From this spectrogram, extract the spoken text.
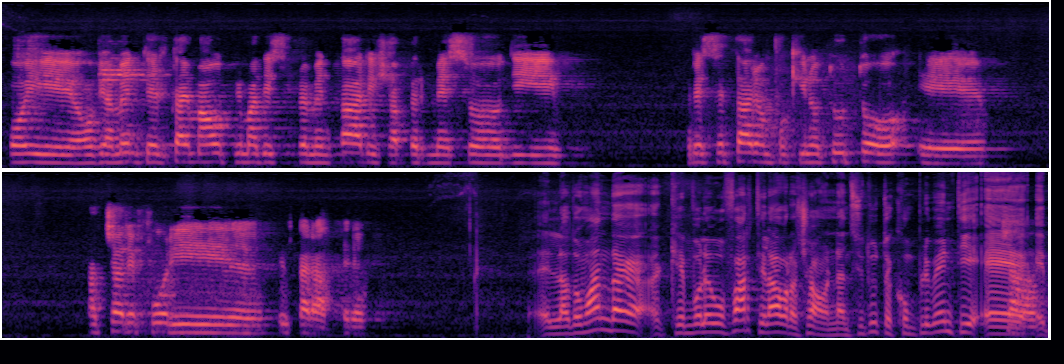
Poi ovviamente il time out prima dei supplementari ci ha permesso di resettare un pochino tutto e cacciare fuori il carattere. Eh, la domanda che volevo farti Laura, ciao, innanzitutto e complimenti, è, è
